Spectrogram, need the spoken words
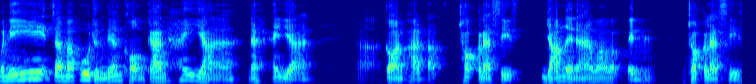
วันนี้จะมาพูดถึงเรื่องของการให้ยานะให้ยาก่อนผ่าตัดช็อกโกแลตซีสย้ำเลยนะฮะว่าเป็นช็อกโกแลตซีส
